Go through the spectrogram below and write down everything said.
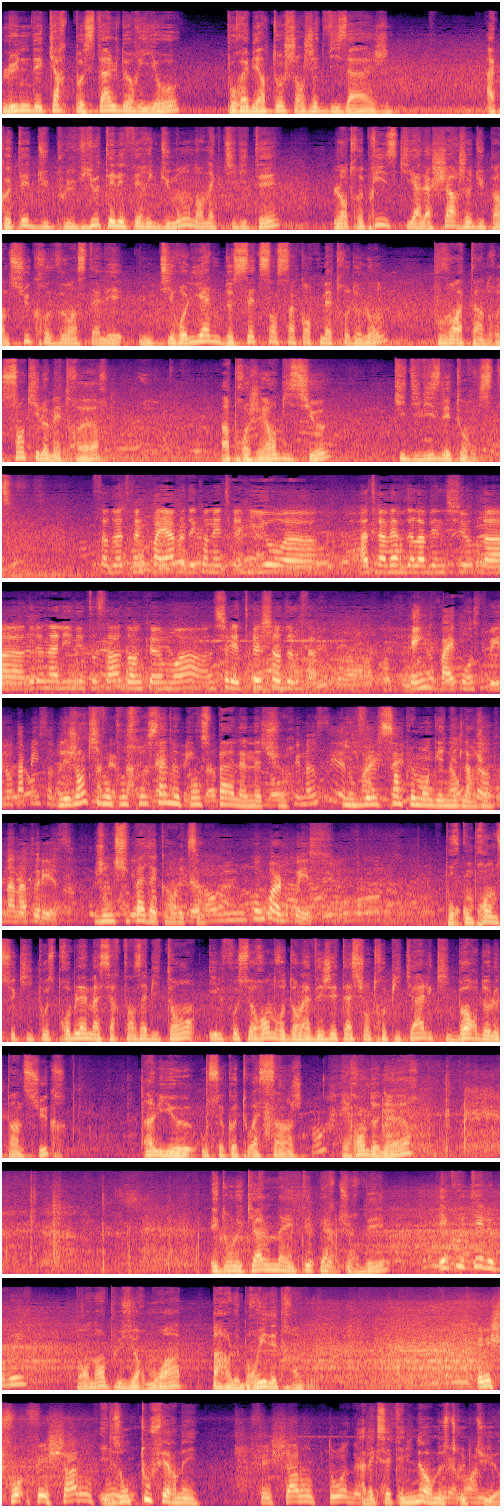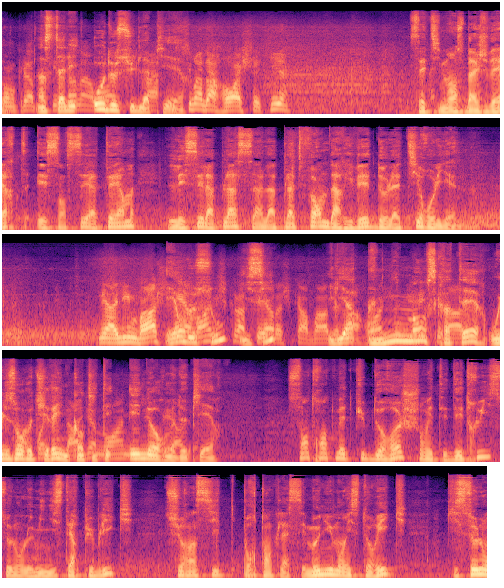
l'une des cartes postales de Rio pourrait bientôt changer de visage. À côté du plus vieux téléphérique du monde en activité, l'entreprise qui a la charge du pain de sucre veut installer une tyrolienne de 750 mètres de long, pouvant atteindre 100 km heure. Un projet ambitieux qui divise les touristes. Ça doit être incroyable de connaître Rio euh, à travers de l'aventure, l'adrénaline et tout ça. Donc euh, moi, je serais très chaude de le faire. Les gens qui vont construire ça ne pensent pas à la nature. Ils veulent simplement gagner de l'argent. Je ne suis pas d'accord avec ça. Pour comprendre ce qui pose problème à certains habitants, il faut se rendre dans la végétation tropicale qui borde le pain de sucre, un lieu où se côtoient singes et randonneurs, et dont le calme a été perturbé Écoutez le bruit. pendant plusieurs mois par le bruit des travaux. Ils ont tout fermé avec cette énorme structure installée au-dessus de la pierre. Cette immense bâche verte est censée à terme laisser la place à la plateforme d'arrivée de la tyrolienne. Et en dessous, ici, il y a un immense cratère où ils ont retiré une quantité énorme de pierres. 130 mètres cubes de roches ont été détruits selon le ministère public sur un site pourtant classé monument historique qui selon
